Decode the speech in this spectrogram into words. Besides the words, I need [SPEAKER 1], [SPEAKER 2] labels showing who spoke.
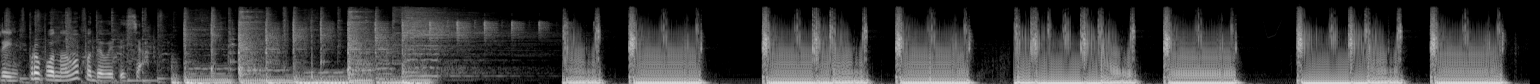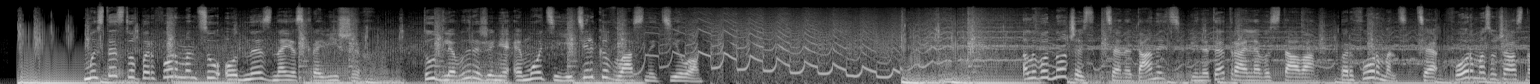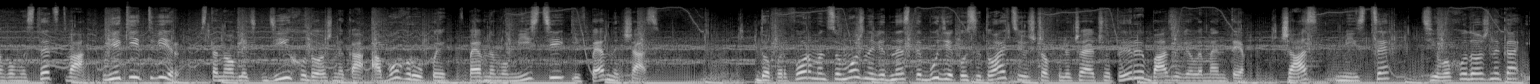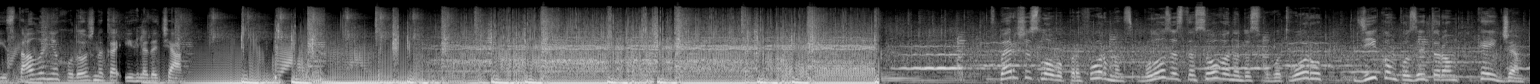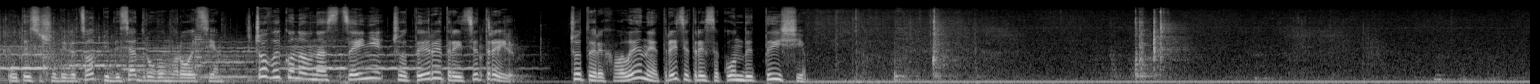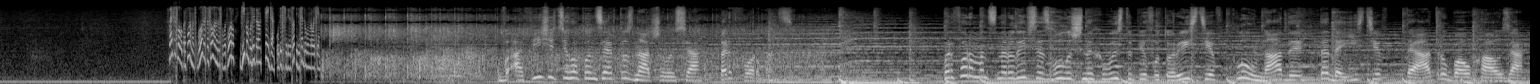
[SPEAKER 1] майстринь. Пропонуємо подивитися. Мистецтво перформансу одне з найяскравіших. Тут для вираження емоцій є тільки власне тіло. Але водночас це не танець і не театральна вистава. Перформанс це форма сучасного мистецтва, в якій твір становлять дії художника або групи в певному місці і в певний час. До перформансу можна віднести будь-яку ситуацію, що включає чотири базові елементи: час, місце, тіло художника і ставлення художника і глядача. Вперше слово перформанс було застосовано до свого твору дій-композитором Кейджем у 1952 році, що виконав на сцені 4.33. 4 хвилини 33 секунди тиші. В афіші цього концерту значилося перформанс. Перформанс народився з вуличних виступів футуристів, клоунади, дадаїстів, театру Баухауза.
